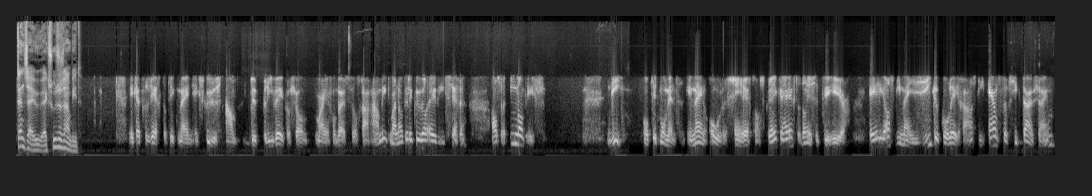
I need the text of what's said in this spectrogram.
Tenzij u excuses aanbiedt. Ik heb gezegd dat ik mijn excuses aan de privépersoon Marja van Bijsterveld graag aanbied. Maar nou wil ik u wel even iets zeggen. Als er iemand is die op dit moment in mijn oren geen recht van spreken heeft... dan is het de heer Elias, die mijn zieke collega's, die ernstig ziek thuis zijn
